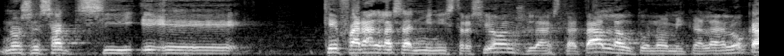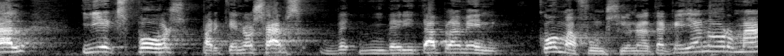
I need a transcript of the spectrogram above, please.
no se sap si, eh, què faran les administracions, l'estatal, l'autonòmica, la local, i expos perquè no saps veritablement com ha funcionat aquella norma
